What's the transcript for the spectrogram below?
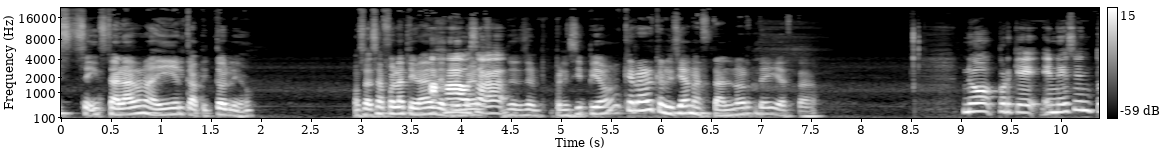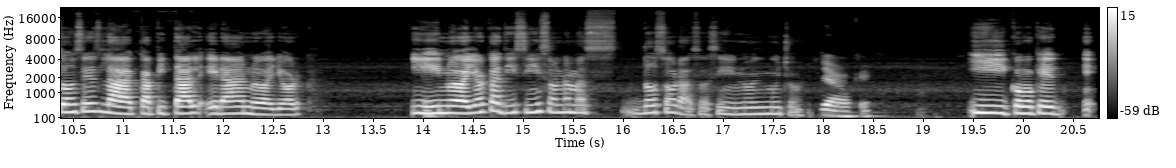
se instalaron ahí el Capitolio. O sea, esa fue la tirada desde, Ajá, el, primer- sea- desde el principio. Qué raro que lo hicieran hasta el norte y hasta... No, porque en ese entonces la capital era Nueva York. Y Nueva York a DC son nada más dos horas o así, no es mucho. Ya, ok. Y como que, eh,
